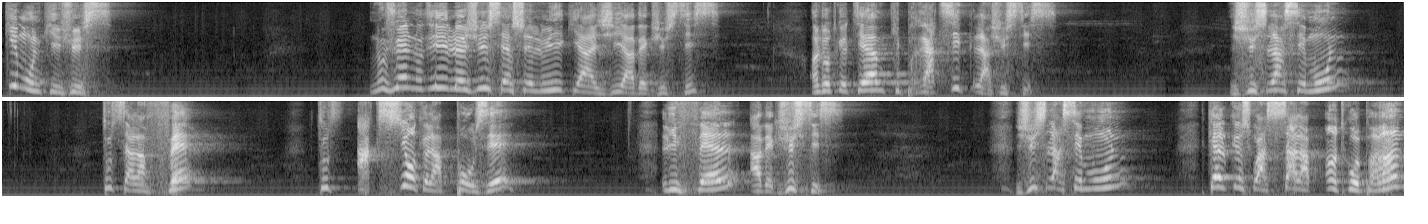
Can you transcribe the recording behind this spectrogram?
Qui est qui est juste? Nous nous dit le juste c'est celui qui agit avec justice. En d'autres termes, qui pratique la justice. Juste là, c'est monde. Tout ça l'a fait. Toute action que l'a posée, il fait avec justice. Juste là, c'est. Quel que soit ça l'a entreprendre,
